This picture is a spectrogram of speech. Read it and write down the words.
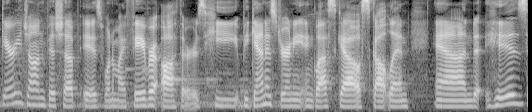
Gary John Bishop is one of my favorite authors. He began his journey in Glasgow, Scotland, and his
